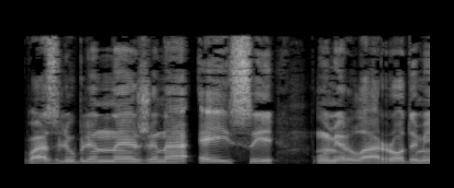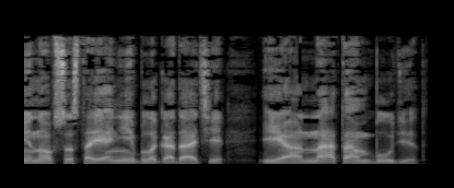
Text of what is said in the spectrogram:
Возлюбленная жена Эйсы умерла родами, но в состоянии благодати, и она там будет.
